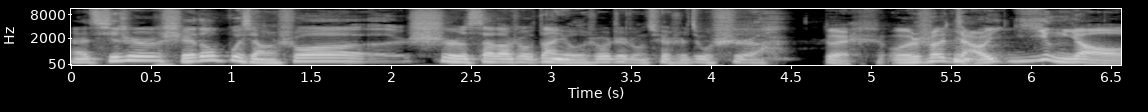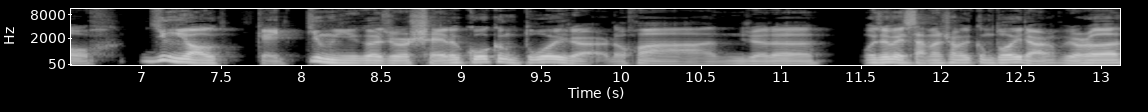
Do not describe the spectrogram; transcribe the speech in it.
哎，其实谁都不想说是赛道事故，但有的时候这种确实就是啊。对，我是说，假如硬要硬要给定一个，就是谁的锅更多一点的话，你觉得？我觉得韦斯塔潘稍微更多一点，比如说，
